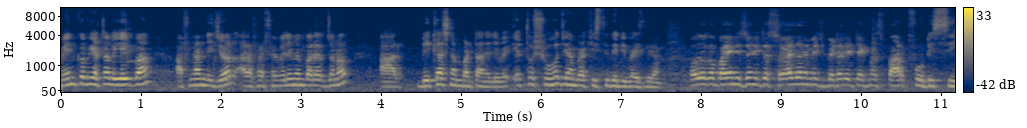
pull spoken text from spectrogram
মেইন কপি একটা লইয়াই আইবা। আপনার নিজের আর আপনার ফ্যামিলি মেম্বার একজনের আর বিকাশ নাম্বারটা আনে নেবে। এত সহজে আমরা কিস্তিতে ডিভাইস দিলাম। অতকে বাইরে নিচ্ছেন এটা ছয় হাজার mAh battery Tecno Spark forty C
